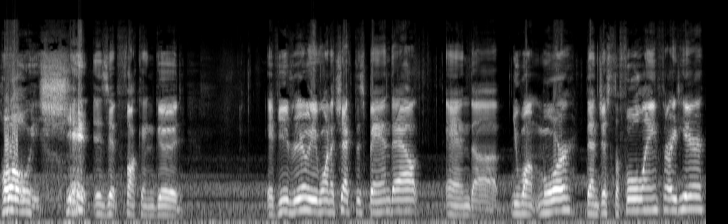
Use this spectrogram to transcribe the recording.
holy shit, is it fucking good. If you really want to check this band out, and uh, you want more than just the full length right here,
